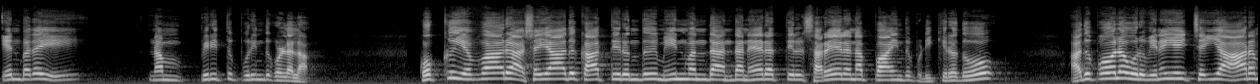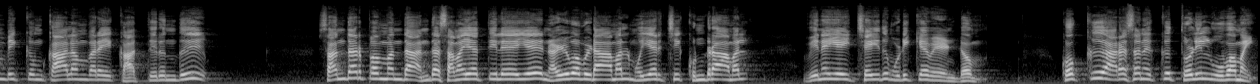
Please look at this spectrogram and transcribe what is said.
என்பதை நம் பிரித்து புரிந்து கொள்ளலாம். கொக்கு எவ்வாறு அசையாது காத்திருந்து மீன் வந்த அந்த நேரத்தில் சரையலெனப் பாய்ந்து பிடிக்கிறதோ அதுபோல ஒரு வினையை செய்ய ஆரம்பிக்கும் காலம் வரை காத்திருந்து சந்தர்ப்பம் வந்த அந்த சமயத்திலேயே நழுவ விடாமல் முயற்சி குன்றாமல் வினையை செய்து முடிக்க வேண்டும். கொக்கு அரசனுக்கு தொழில் உவமை.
